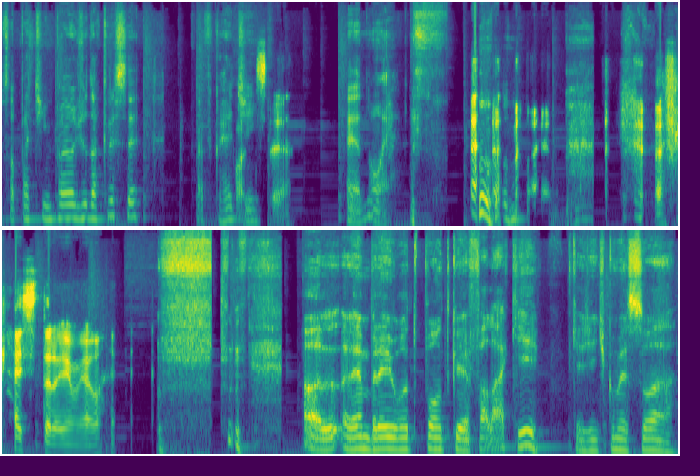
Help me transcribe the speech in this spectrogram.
sapatinho pra ajudar a crescer. Vai ficar retinho. Pode ser. É, não é. Vai ficar estranho mesmo. Ó, lembrei o outro ponto que eu ia falar aqui, que a gente começou a.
